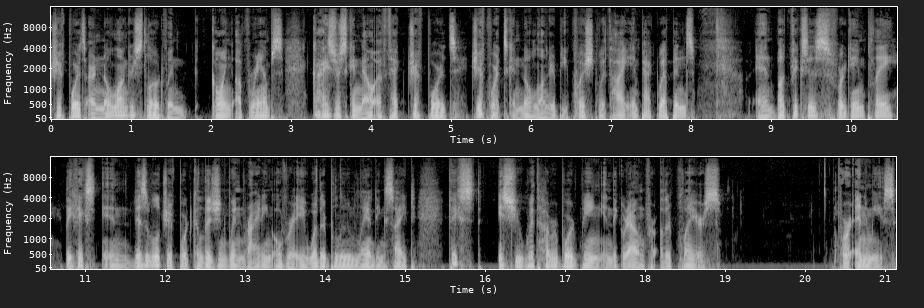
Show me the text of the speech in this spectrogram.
Driftboards are no longer slowed when going up ramps. Geysers can now affect driftboards. Driftboards can no longer be pushed with high impact weapons and bug fixes for gameplay. They fixed invisible driftboard collision when riding over a weather balloon landing site, fixed issue with hoverboard being in the ground for other players. For enemies,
